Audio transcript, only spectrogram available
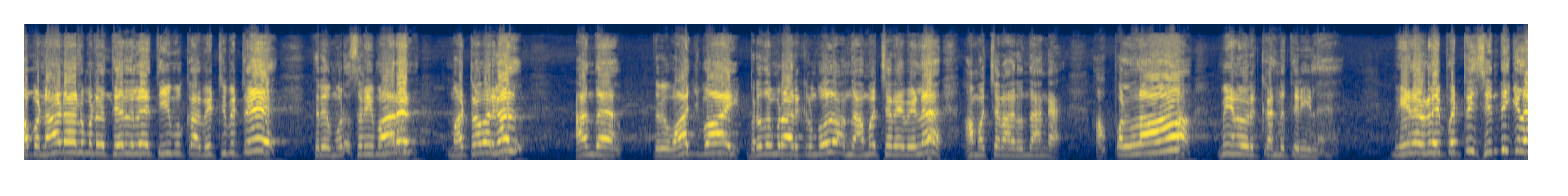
அப்ப நாடாளுமன்ற தேர்தலில் திமுக வெற்றி பெற்று திரு முரசொலி மாறன் மற்றவர்கள் அந்த திரு வாஜ்பாய் பிரதமரா இருக்கும்போது அந்த அமைச்சரவையில் அமைச்சராக இருந்தாங்க. அப்பெல்லாம் மீனவருக்கு கண்ணு தெரியல. மீனவர்களை பற்றி சிந்திக்கல.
